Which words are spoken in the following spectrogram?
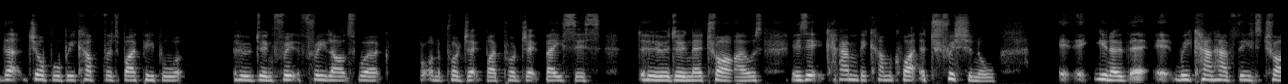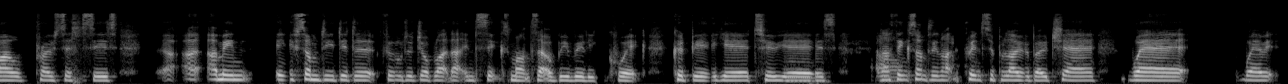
that job will be covered by people who are doing free, freelance work on a project by project basis who are doing their trials is it can become quite attritional. It, it, you know it, we can have these trial processes. I, I mean if somebody did a filled a job like that in six months that would be really quick. Could be a year two mm. years. And I think something like the principal oboe chair, where where it,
